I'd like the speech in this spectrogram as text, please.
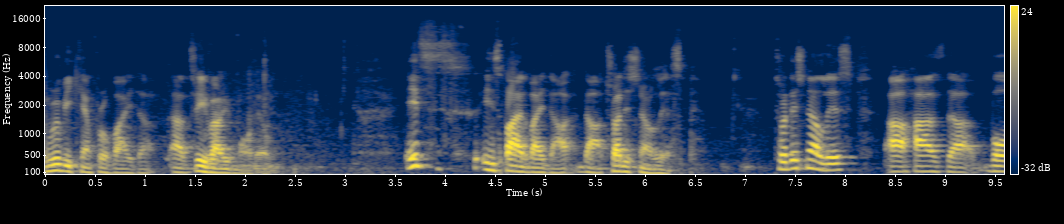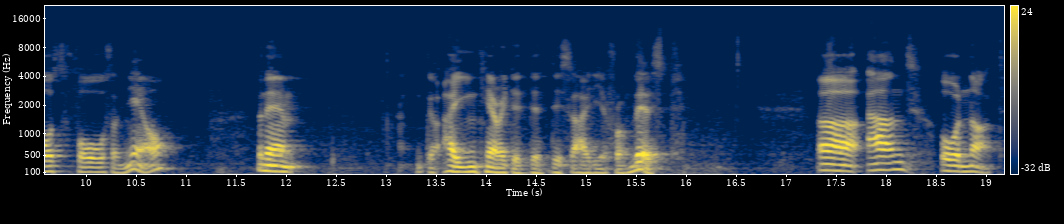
Ruby can provide a, a three value model. It's inspired by the, the traditional Lisp. Traditional Lisp uh, has the both false and nil. And then I inherited this idea from Lisp. Uh, and or not.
